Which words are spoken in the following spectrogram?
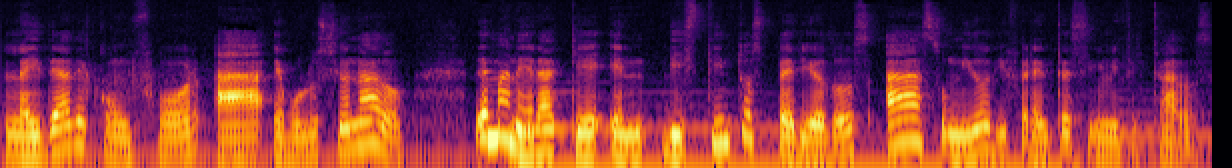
la idea de confort ha evolucionado, de manera que en distintos periodos ha asumido diferentes significados.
